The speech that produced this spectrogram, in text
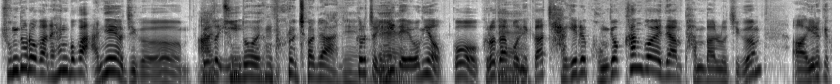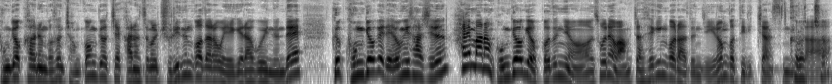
중도로 가는 행보가 아니에요 지금. 아, 그래서 이 중도 행보는 전혀 아니에요. 그렇죠. 예. 이 내용이 없고 그러다 예. 보니까 자기를 공격한 거에 대한 반발로 지금 어, 이렇게 공격하는 것은 정권 교체 가능성을 줄이는 거다라고 얘기를 하고 있는데 그 공격의 내용이 사실은 할 만한 공격이었거든요. 손에 왕자 새긴 거라든지 이런 것들 있지 않습니까? 그렇죠.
